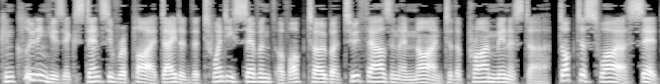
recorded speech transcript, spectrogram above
concluding his extensive reply dated 27 October 2009 to the Prime Minister, Dr Swire said,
